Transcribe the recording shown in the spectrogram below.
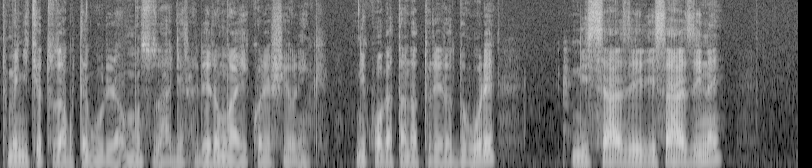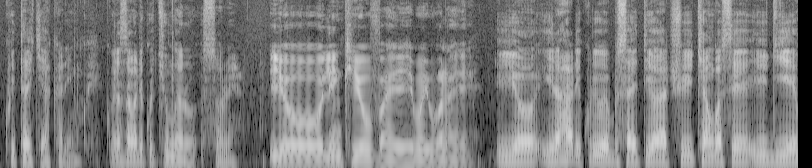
tumenye icyo tuzagutegurira umunsi uzahagera. Rero mwayikoresha iyo link. Ni kuwa gatandatu rero duhure ni isaha zine ku itariki ya karindwi. Azaba ari ku cyumweru sorry. Iyo linki yova hehe bayibona hehe? Iyo irahari kuri website yacu cyangwa se iyo ugiye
